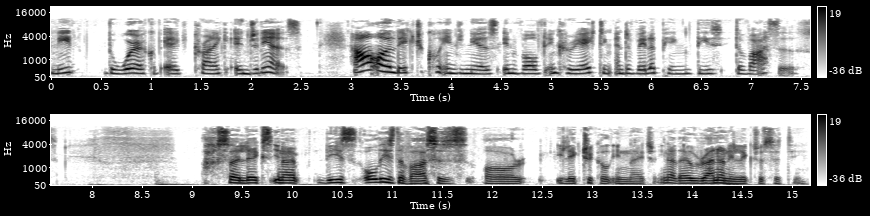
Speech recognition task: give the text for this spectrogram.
need the work of electronic engineers. How are electrical engineers involved in creating and developing these devices? So Lex, you know, these all these devices are electrical in nature. You know, they run on electricity.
